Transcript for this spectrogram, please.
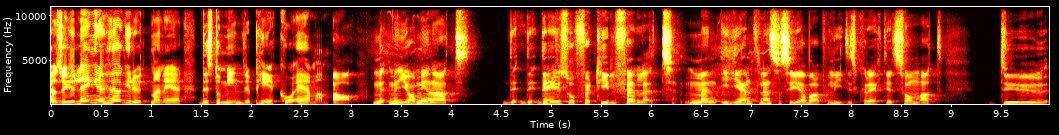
Alltså ju längre högerut man är, desto mindre PK är man. Ja, men, men jag menar att det, det, det är ju så för tillfället. Men egentligen så ser jag bara politisk korrekthet som att du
